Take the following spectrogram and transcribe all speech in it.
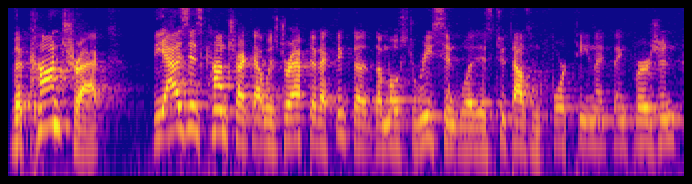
The contract, the as is contract that was drafted, I think the, the most recent was, is 2014, I think, version.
